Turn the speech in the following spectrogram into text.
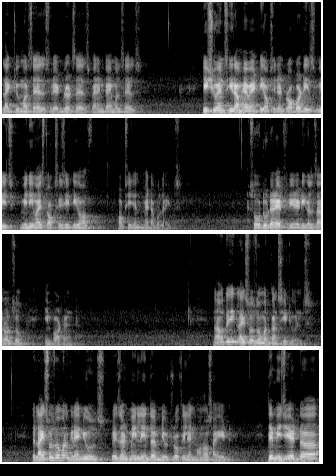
like tumor cells, red blood cells, parenchymal cells. Tissue and serum have antioxidant properties which minimize toxicity of oxygen metabolites. So, O2 direct free radicals are also important. Now, the lysosomal constituents. The lysosomal granules present mainly in the neutrophil and monocyte, they mediate the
